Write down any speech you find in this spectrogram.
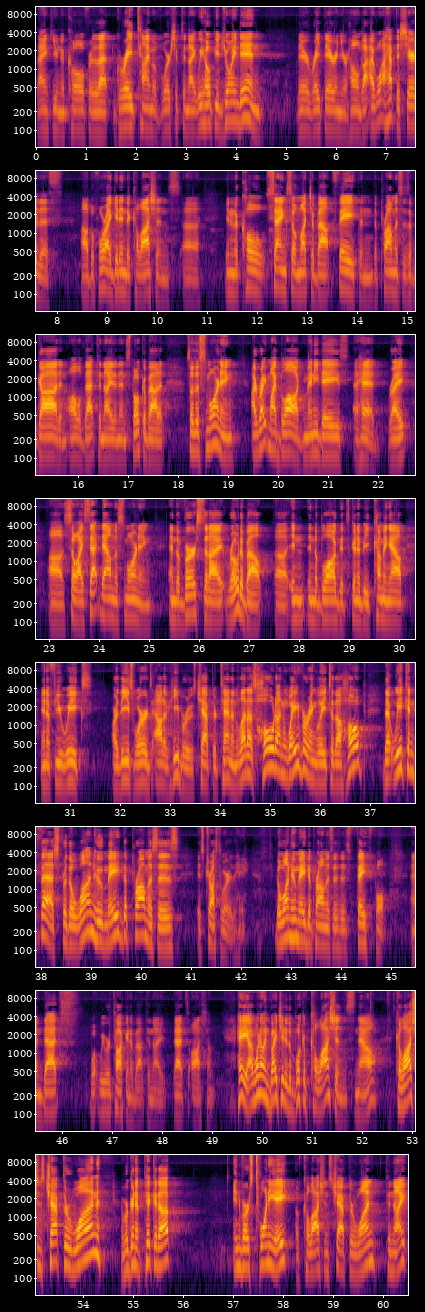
Thank you, Nicole, for that great time of worship tonight. We hope you joined in there, right there in your homes. I, I, I have to share this uh, before I get into Colossians. Uh, you know, Nicole sang so much about faith and the promises of God and all of that tonight, and then spoke about it. So this morning, I write my blog many days ahead, right? Uh, so I sat down this morning, and the verse that I wrote about uh, in, in the blog that's going to be coming out in a few weeks are these words out of Hebrews chapter 10. And let us hold unwaveringly to the hope that we confess, for the one who made the promises is trustworthy. The one who made the promises is faithful. And that's what we were talking about tonight. That's awesome. Hey, I want to invite you to the book of Colossians now. Colossians chapter 1, and we're going to pick it up in verse 28 of Colossians chapter 1 tonight.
